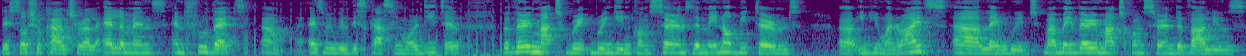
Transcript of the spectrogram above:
the sociocultural elements, and through that, um, as we will discuss in more detail, but very much bring in concerns that may not be termed uh, in human rights uh, language, but may very much concern the values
